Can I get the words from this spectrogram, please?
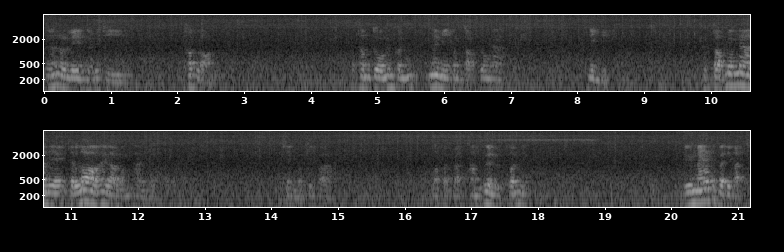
แล้วเราเรียนโดยวิธีทดลองทำตัวเป็นคนไม่มีคำตอบล่วงหน้ายิ่งดี ตอบล่วงหน้าเนี่ยจะล่อให้เราหลงทางเช่นผมคิดว่า เราปฏิบัติทำเพื่อหลุดพ้น หรือแม้แต่ปฏิบัติท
